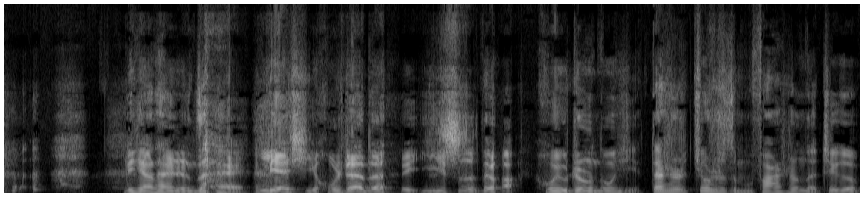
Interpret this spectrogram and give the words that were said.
林祥泰人在练习红山的仪式，对吧？会有这种东西，但是就是怎么发生的？这个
